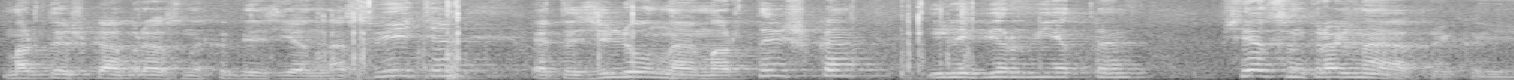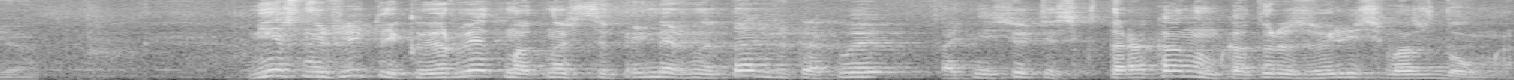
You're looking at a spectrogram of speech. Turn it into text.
мартышкообразных обезьян на свете – это зеленая мартышка или вервета. Вся Центральная Африка ее. Местные жители к верветам относятся примерно так же, как вы отнесетесь к тараканам, которые завелись у вас дома.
